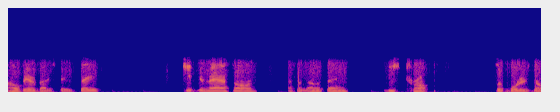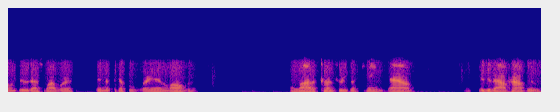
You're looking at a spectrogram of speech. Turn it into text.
I hope everybody stays safe. Keep your mask on. That's another thing. These Trump supporters don't do. That's why we're in the pickle we're in longer. A lot of countries have came down and figured out how to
